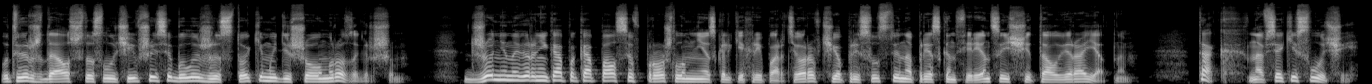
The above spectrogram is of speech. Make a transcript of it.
Утверждал, что случившееся было жестоким и дешевым розыгрышем. Джонни наверняка покопался в прошлом нескольких репортеров, чье присутствие на пресс-конференции считал вероятным. Так, на всякий случай.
